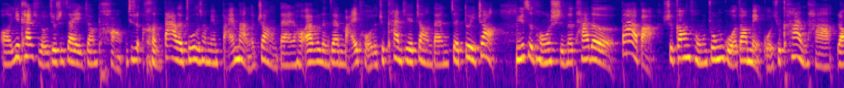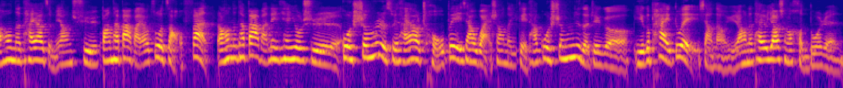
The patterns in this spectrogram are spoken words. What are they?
呃一开始的时候就是在一张旁就是很大的桌子上面摆满了账单，然后 Evelyn 在埋头的去看这些账单，在对账。与此同时呢，他的爸爸是刚从中国到美国去看他，然后呢，他要怎么样去帮他爸爸要做早饭，然后呢，他爸爸那天又是过生日，所以他要筹备一下晚上的给他过生日的这个一个派对，相当于，然后呢，他又邀请了很多人，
